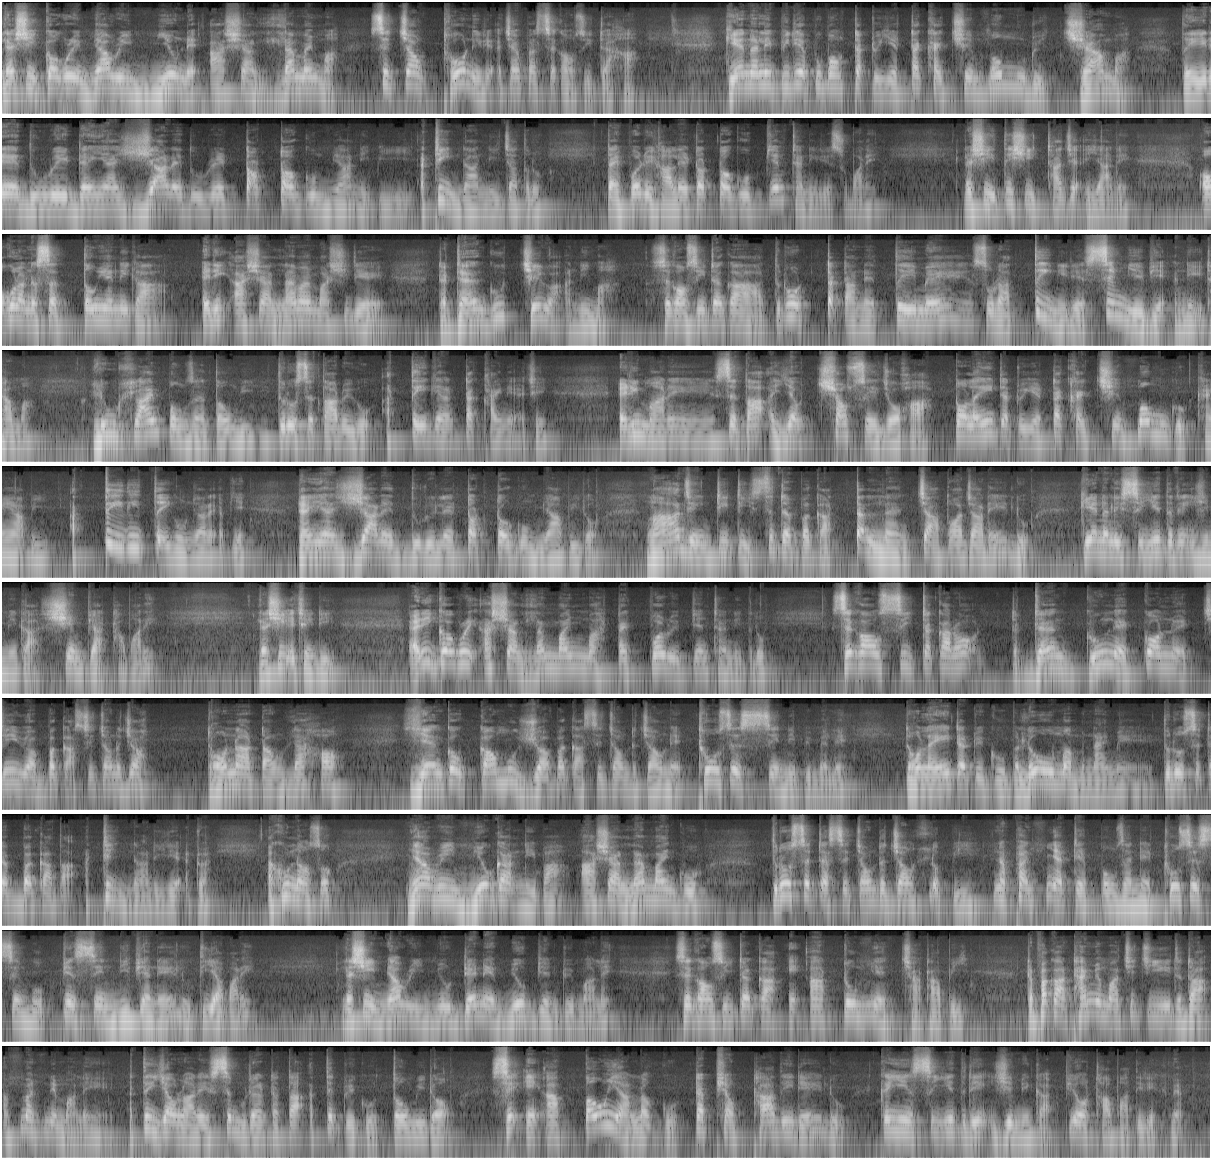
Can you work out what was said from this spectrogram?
လက်ရှိကော့ဂရိတ်မြောက်ရီမြို့နယ်အာရှလမ်းမိုင်းမှာစစ်ကြောင်းထိုးနေတဲ့အကြမ်းဖက်စစ်ကောင်စီတပ်ဟာ GNL PDF ပူပေါင်းတပ်တွေရဲ့တိုက်ခိုက်ခြင်းမှုမှုတွေကြားမှာသေတဲ့သူတွေဒဏ်ရာရတဲ့သူတွေတော်တော်ကိုများနေပြီးအထိနာနေကြသလိုတိုက်ပွဲတွေဟာလည်းတော်တော်ကိုပြင်းထန်နေတယ်ဆိုပါတယ်လက်ရှိသိရှိထားချက်အရနဲ့ဩဂုတ်လ23ရက်နေ့ကအဲ့ဒီအာရှလမ်းမိုင်းမှာရှိတဲ့ဒဒန်ကူချေးရွာအနီးမှာစစ်ကောင်စီတပ်ကသူတို့တက်တာနဲ့တေမဲဆိုတာသိနေတဲ့စစ်မြေပြင်အနေအထားမှာလူလှိုင်းပုံစံသုံးပြီးသူတို့စစ်သားတွေကိုအသေးခံတက်ခိုင်းတဲ့အချိန် အဲ့ဒီမှာတဲ့စစ်သားအယောက်60ကျော်ဟာတော်လိုင်းတပ်တွေရဲ့တက်ခိုက်ခြင်းမှုမှုကိုခံရပြီးအတိအသီးတိတ်ကုန်ကြတဲ့အပြင်ဒဏ်ရာရတဲ့သူတွေလည်းတော်တော်ကိုများပြီးတော့၅ချိန်တိတိစစ်တပ်ဘက်ကတက်လန်ကျသွားကြတယ်လို့ KNL စီရေးတဲ့အရင်မြစ်ကရှင်းပြထားပါတယ်လက်ရှိအချိန်ထိအဲ့ဒီ Concrete အရှလမ်းပိုင်းမှာတိုက်ပွဲတွေပြင်းထန်နေတယ်လို့စစ်ကောင်စီတပ်ကတော့တဒန်ဂူးနဲ့ကော့နွဲ့ကျေးရွာဘက်ကစစ်ကြောင်းတစ်ကြောင်းဒေါနာတောင်လက်ဟောင်းရန်ကုတ်ကောင်းမှုရွာဘက်ကစစ်ကြောင်းတစ်ကြောင်းနဲ့ထိုးစစ်ဆင်နေပြီမဲ့လေ ဒေါ်လာရေးတပ်တွေကိုဘလို့မှမနိုင်မဲ့သူတို့စစ်တပ်ဘက်ကသာအထိနာနေတဲ့အတွက်အခုနောက်ဆုံးညရီမြို့ကနေပါအာရှလမ်းပိုင်းကိုသူတို့စစ်တပ်စစ်ကြောင်းတစ်ကြောင်းလှုပ်ပြီးနှစ်ဖက်ညှက်တဲ့ပုံစံနဲ့ထိုးစစ်ဆင်ဖို့ပြင်ဆင်နေပြန်တယ်လို့သိရပါတယ်လက်ရှိမြောက်ရီမြို့ဒဲနဲ့မြို့ပြင်တွေမှာလည်းစစ်ကောင်စီတပ်ကအင်အားတိုးမြင့်ချထားပြီးတစ်ဖက်ကထိုင်းမြန်မာချစ်ကြည်ရေးတရားအမှတ်နှစ်မှာလည်းအစ်စ်ရောက်လာတဲ့စစ်မှုထမ်းတပ်သားအစ်စ်တွေကိုတုံးပြီးတော့စစ်အင်အား300လောက်ကိုတက်ဖြောက်ထားသေးတယ်လို့ကရင်စီရေးတဲ့ရင်းမြစ်ကပြောထားပါသေးတယ်ခင်ဗျ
